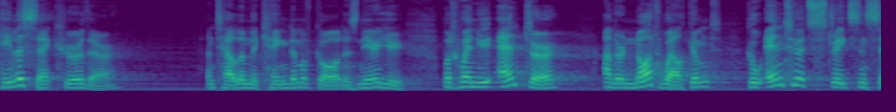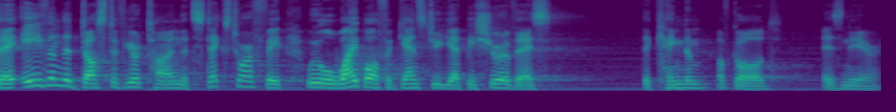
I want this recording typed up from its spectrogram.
Heal the sick who are there and tell them the kingdom of God is near you. But when you enter and are not welcomed, go into its streets and say, Even the dust of your town that sticks to our feet, we will wipe off against you, yet be sure of this the kingdom of God is near.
